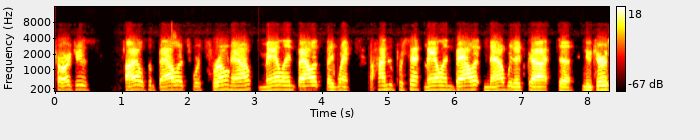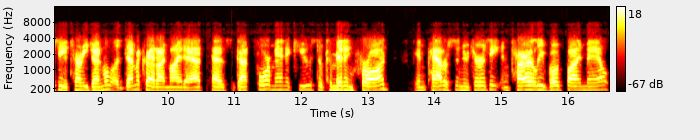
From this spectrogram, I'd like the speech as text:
charges, piles of ballots were thrown out, mail in ballots, they went 100% mail-in ballot. Now they've got uh, New Jersey Attorney General, a Democrat, I might add, has got four men accused of committing fraud in Paterson, New Jersey, entirely vote by mail.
